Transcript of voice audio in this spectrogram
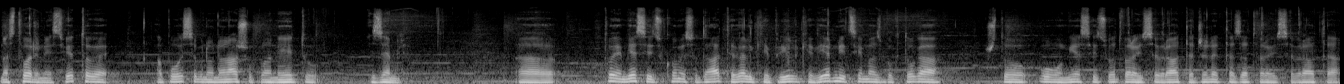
na stvorene svjetove, a posebno na našu planetu Zemlju. E, to je mjesec u kome su date velike prilike vjernicima zbog toga što u ovom mjesecu otvaraju se vrata dženeta, zatvaraju se vrata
